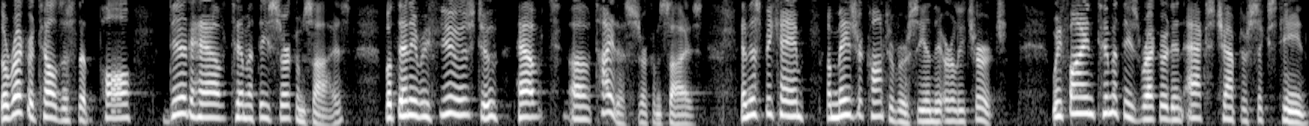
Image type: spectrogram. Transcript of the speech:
The record tells us that Paul did have Timothy circumcised, but then he refused to have uh, Titus circumcised. And this became a major controversy in the early church. We find Timothy's record in Acts chapter 16,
